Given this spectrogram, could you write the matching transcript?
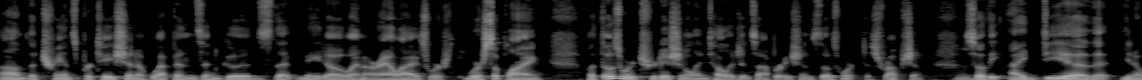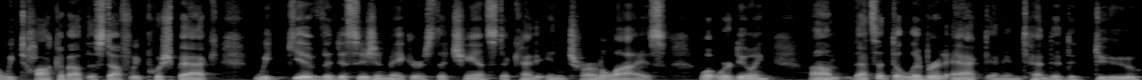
um, the transportation of weapons and goods that NATO and our allies were, were supplying. But those were traditional intelligence operations. Those weren't disruption. Mm. So the idea that, you know, we talk about this stuff, we push back, we give the decision makers the chance to kind of internalize what we're doing. Um, that's a deliberate act and intended to do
